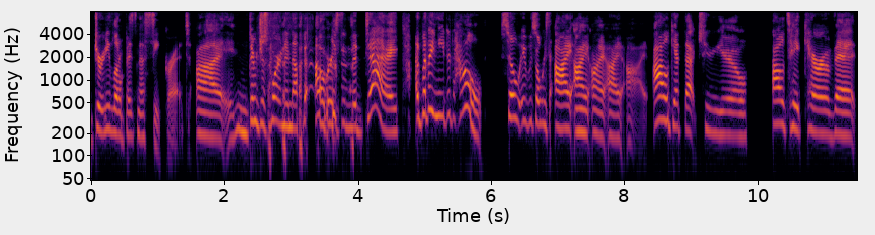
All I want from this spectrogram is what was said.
dirty little business secret. Uh, there just weren't enough hours in the day, uh, but I needed help. So it was always I, I, I, I, I. I'll get that to you. I'll take care of it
